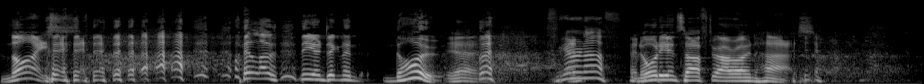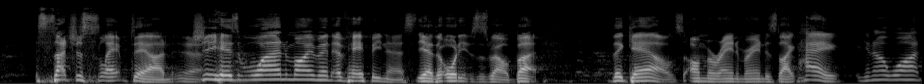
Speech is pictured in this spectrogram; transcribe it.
Nice. I love the indignant. No. yeah. Fair enough. An audience after our own hearts. Such a slapdown. Yeah. She has one moment of happiness. Yeah, the audience as well. But the gals on Miranda, Miranda's like, hey, you know what?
